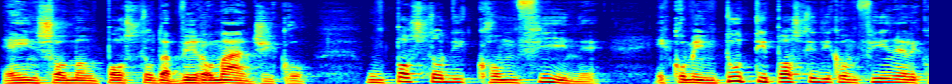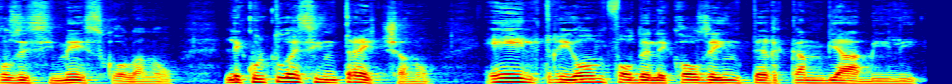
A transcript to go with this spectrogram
È insomma un posto davvero magico, un posto di confine e come in tutti i posti di confine le cose si mescolano, le culture si intrecciano, è il trionfo delle cose intercambiabili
